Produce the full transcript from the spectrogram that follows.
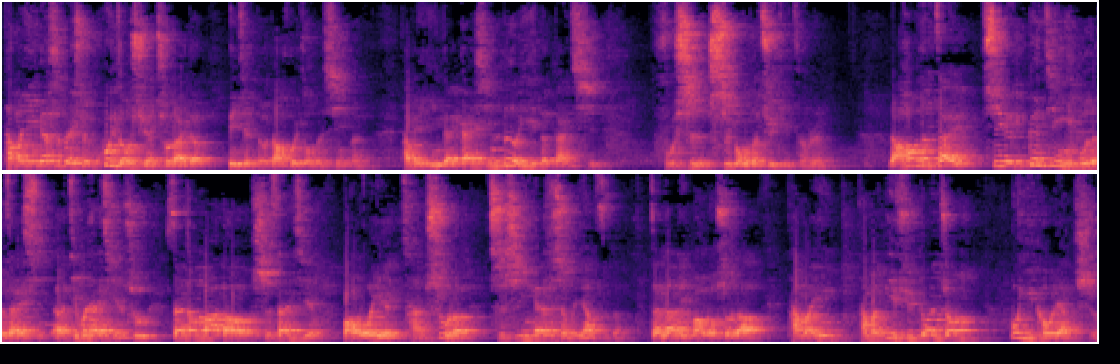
他们应该是被会众选出来的，并且得到会众的信任。他们也应该甘心乐意的担起服侍施工的具体责任。然后呢，在新约更进一步的在呃提摩太前书三章八到十三节，保罗也阐述了执事应该是什么样子的。在那里，保罗说到，他们应他们必须端庄，不一口两舌，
